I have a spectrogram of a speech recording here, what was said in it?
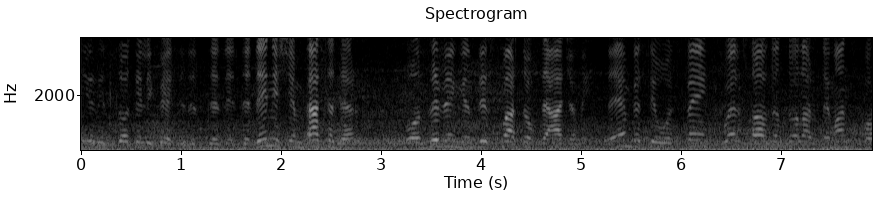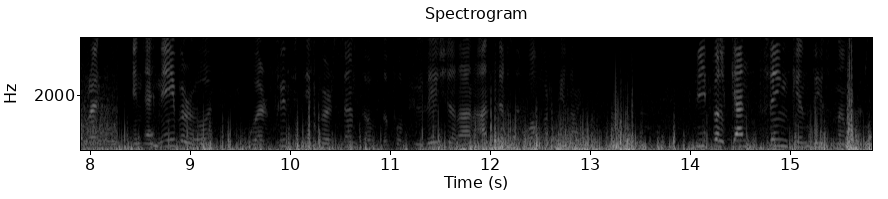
here is totally crazy. The, the, the Danish ambassador was living in this part of the Ajami. The embassy was paying $12,000 a month for rent in a neighborhood where 50% of the population are under the poverty line. People can't think in these numbers.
